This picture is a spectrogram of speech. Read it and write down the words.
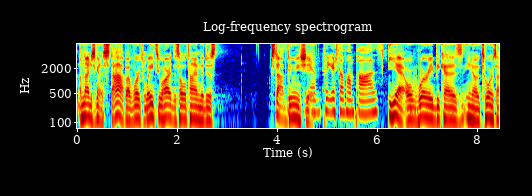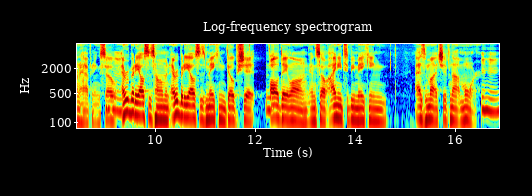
I'm not just going to stop I've worked way mm-hmm. too hard this whole time to just stop doing shit Yeah. Put yourself on pause. yeah, or worry because you know tours aren't happening. So mm-hmm. everybody else is home and everybody else is making dope shit all day long, and so I need to be making as much, if not more. Mm-hmm.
